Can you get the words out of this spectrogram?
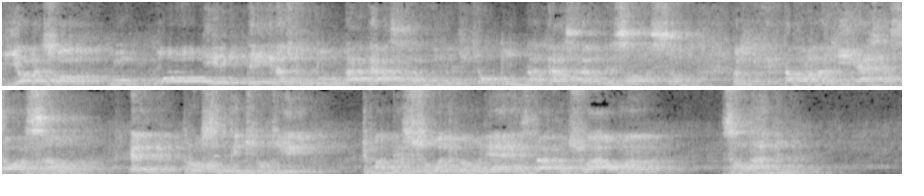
e olha só, como coerdeiras do dom da graça da vida. O que é o dom da graça da vida? É salvação. Mas o que ele está falando aqui? Esta salvação ela é procedente do que? De uma pessoa, de uma mulher que está com sua alma saudável,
